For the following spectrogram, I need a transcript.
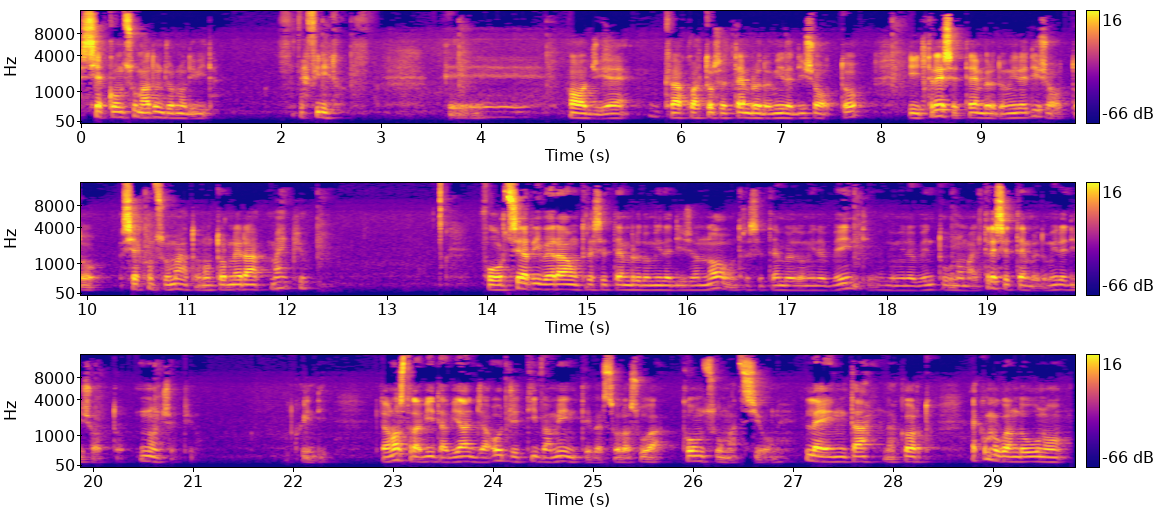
si è consumato un giorno di vita, è finito. E oggi è il 4 settembre 2018, il 3 settembre 2018 si è consumato, non tornerà mai più. Forse arriverà un 3 settembre 2019, un 3 settembre 2020, 2021, ma il 3 settembre 2018 non c'è più. Quindi la nostra vita viaggia oggettivamente verso la sua consumazione, lenta, d'accordo? È come quando uno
